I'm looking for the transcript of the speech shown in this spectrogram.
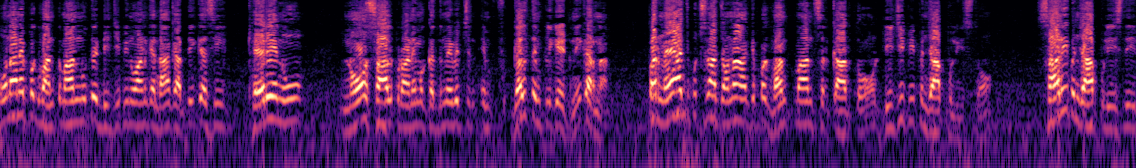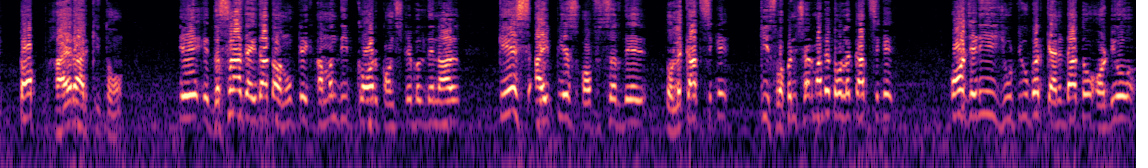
ਉਹਨਾਂ ਨੇ ਭਗਵੰਤ ਮਾਨ ਨੂੰ ਤੇ ਡੀਜੀਪੀ ਨੂੰ ਆਣ ਕੇ ਨਾ ਕਰਤੀ ਕਿ ਅਸੀਂ ਖਹਿਰੇ ਨੂੰ 9 ਸਾਲ ਪੁਰਾਣੇ ਮੁਕੱਦਮੇ ਵਿੱਚ ਗਲਤ ਇੰਪਲੀਕੇਟ ਨਹੀਂ ਕਰਨਾ। ਪਰ ਮੈਂ ਅੱਜ ਪੁੱਛਣਾ ਚਾਹੁੰਦਾ ਹਾਂ ਕਿ ਭਗਵੰਤ ਮਾਨ ਸਰਕਾਰ ਤੋਂ, ਡੀਜੀਪੀ ਪੰਜਾਬ ਪੁਲਿਸ ਤੋਂ, ਸਾਰੀ ਪੰਜਾਬ ਪੁਲਿਸ ਦੀ ਟੌਪ ਹਾਇਰਾਰਕੀ ਤੋਂ, ਇਹ ਦੱਸਣਾ ਚਾਹੀਦਾ ਤੁਹਾਨੂੰ ਕਿ ਅਮਨਦੀਪ ਕੌਰ ਕਾਂਸਟੇਬਲ ਦੇ ਨਾਲ ਕੇਸ ਆਈਪੀਐਸ ਅਫਸਰ ਦੇ ਤੋਲਕਾਤ ਸੀਗੇ, ਕੀ ਸਵਪਨ ਸ਼ਰਮਾ ਦੇ ਤੋਲਕਾਤ ਸੀਗੇ, ਔਰ ਜਿਹੜੀ ਯੂਟਿਊਬਰ ਕੈਨੇਡਾ ਤੋਂ ਆਡੀਓ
